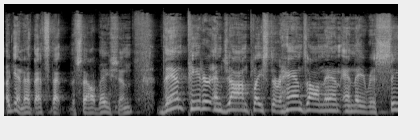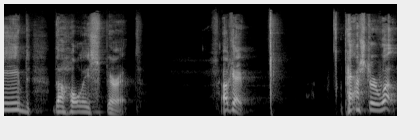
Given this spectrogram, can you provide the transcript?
Again, that, that's that, the salvation. Then Peter and John placed their hands on them and they received the Holy Spirit. Okay, Pastor, what,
